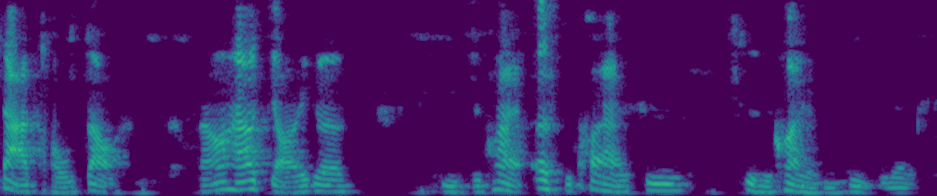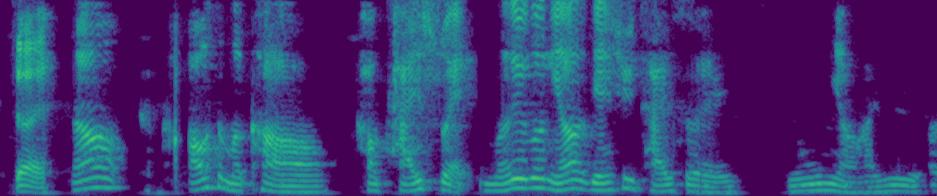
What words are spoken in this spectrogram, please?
大头照什么的，然后还要缴一个。几十块、二十块还是四十块人民币之类的。对。然后考什么考？考踩水。什么？例如说你要连续踩水十五秒还是二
